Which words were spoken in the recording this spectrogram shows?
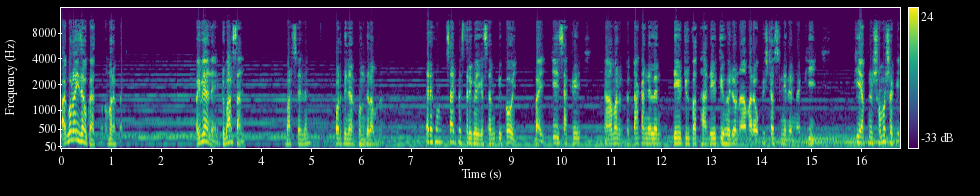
পাগল হয়ে যাও কাত আমার কয় হইবে না একটু বারসান বারসাইলাম পরদিন আর ফোন দিলাম না। এরকম চার পাঁচ তারিখ হয়ে গেছে। আমি কি কই? ভাই কি চাকরি? আমার টাকা নিলেন ডিউটির কথা। ডিউটি হইল না। আমার অফিসটা নিলেন না। কি? কি আপনার সমস্যা কি?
